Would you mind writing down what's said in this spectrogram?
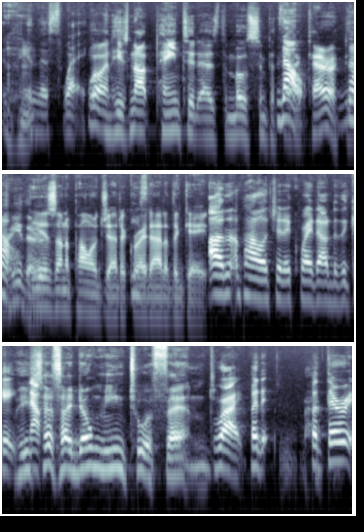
in, mm-hmm. in this way. Well, and he's not painted as the most sympathetic No, character no. either. He is unapologetic right out of the gate. Unapologetic right out of the gate. He Now- says, "I don't mean to offend." right, but but there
